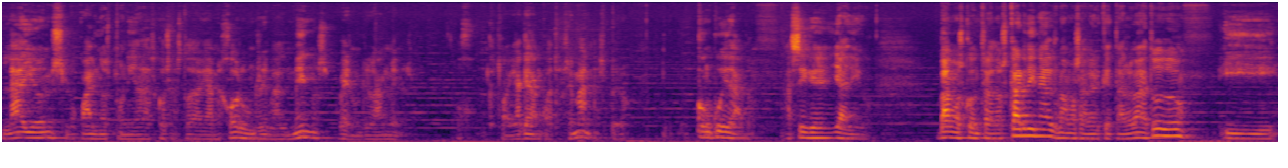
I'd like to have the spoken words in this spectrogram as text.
Lions, lo cual nos ponía las cosas todavía mejor, un rival menos, bueno, un rival menos. Ojo, todavía quedan cuatro semanas, pero con cuidado. Así que ya digo, Vamos contra los Cardinals, vamos a ver qué tal va todo y,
